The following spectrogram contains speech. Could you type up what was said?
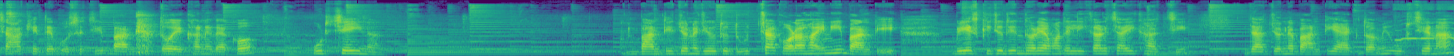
চা খেতে বসেছি। বান্টি তো এখানে দেখো, উঠছেই না। বান্টির জন্য যেহেতু দুধ চা করা হয়নি, বান্টি বেশ কিছুদিন ধরে আমাদের লিকার চাই খাচ্ছি। যার জন্য বান্টি একদমই উঠছে না।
